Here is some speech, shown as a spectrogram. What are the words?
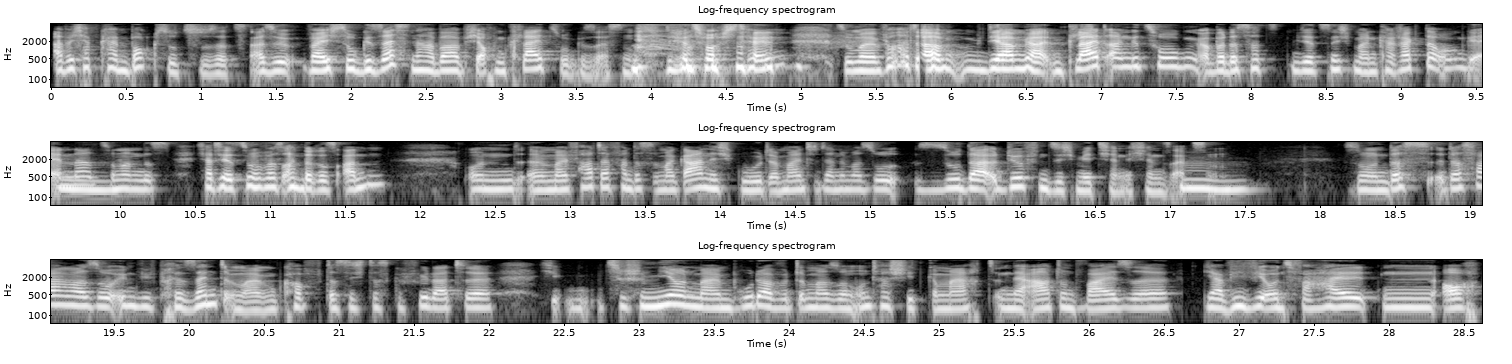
aber ich habe keinen Bock so zu sitzen. Also, weil ich so gesessen habe, habe ich auch im Kleid so gesessen, musst du dir jetzt vorstellen. so, mein Vater, die haben mir halt ein Kleid angezogen, aber das hat jetzt nicht meinen Charakter umgeändert, mhm. sondern das, ich hatte jetzt nur was anderes an. Und äh, mein Vater fand das immer gar nicht gut. Er meinte dann immer so, so da dürfen sich Mädchen nicht hinsetzen. Mhm. So, und das, das war immer so irgendwie präsent in meinem Kopf, dass ich das Gefühl hatte, ich, zwischen mir und meinem Bruder wird immer so ein Unterschied gemacht in der Art und Weise, ja, wie wir uns verhalten. Auch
